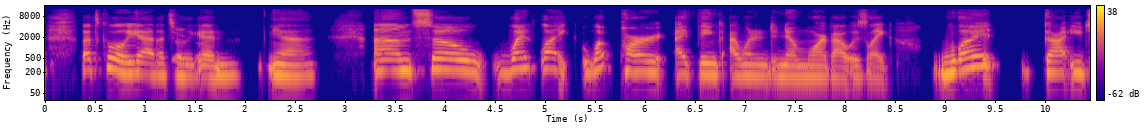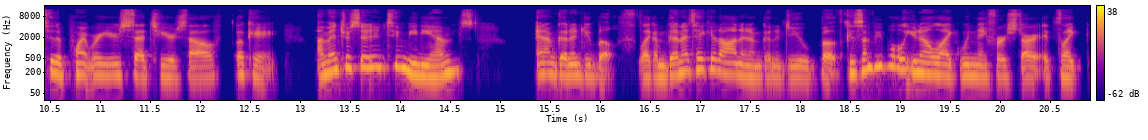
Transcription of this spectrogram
that's cool. Yeah, that's really good. Yeah. Um, so what like what part I think I wanted to know more about was like what got you to the point where you said to yourself, okay, I'm interested in two mediums and I'm going to do both. Like I'm going to take it on and I'm going to do both. Cuz some people, you know, like when they first start, it's like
